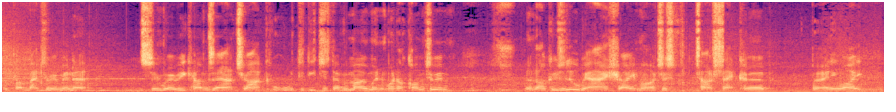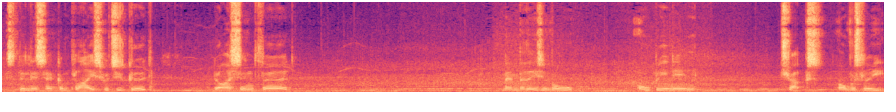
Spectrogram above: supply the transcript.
We'll come back to him in a see where he comes out. Chuck, oh, did he just have a moment when I come to him? Looked like he was a little bit out of shape. Might have just touched that curb. But anyway, still in second place, which is good. Dyson third. Remember, these have all all been in. Chuck's obviously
